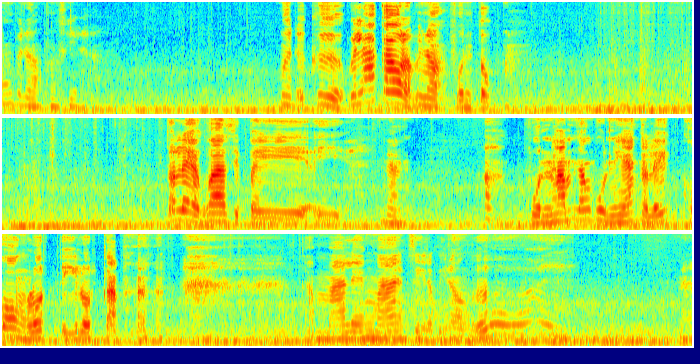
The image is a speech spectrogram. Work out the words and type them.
งพี่น้องจังซี่ล่ะ มืดก็คือ เวลาเก่าหรอพี่น้องฝนตก ตอนแรกว่าสิไปไอ้นั่นฝนห้ำทั้งฝุ่นแห้งก็เลยโค้งรถตีรถกลับทำมาแรงมาจังซี่ละพี่น้อง เอ้ยนะ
